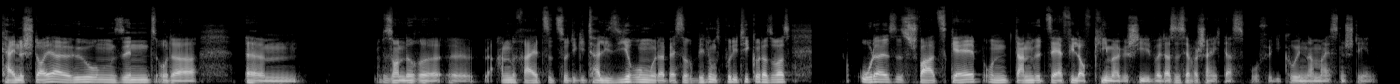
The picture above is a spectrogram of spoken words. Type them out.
keine Steuererhöhungen sind oder ähm, besondere äh, Anreize zur Digitalisierung oder bessere Bildungspolitik oder sowas. Oder es ist schwarz-gelb und dann wird sehr viel auf Klima geschielt, weil das ist ja wahrscheinlich das, wofür die Grünen am meisten stehen.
